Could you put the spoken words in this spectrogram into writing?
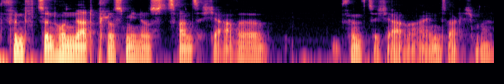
1500 plus minus 20 Jahre, 50 Jahre ein, sag ich mal.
